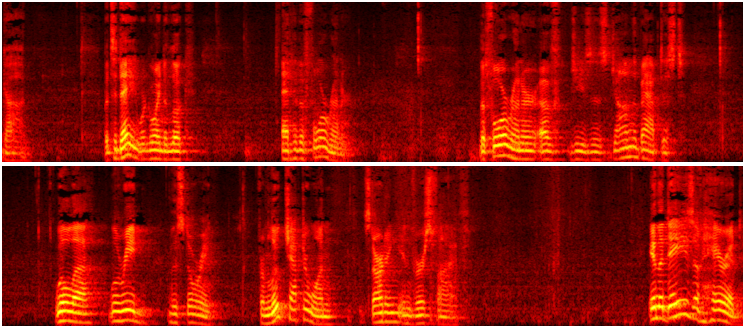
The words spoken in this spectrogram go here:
God. But today we're going to look at the forerunner. The forerunner of Jesus, John the Baptist. We'll, uh, we'll read the story from Luke chapter 1, starting in verse 5. In the days of Herod,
